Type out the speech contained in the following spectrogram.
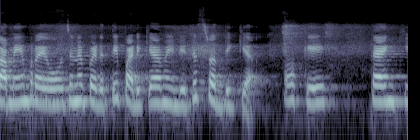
സമയം പ്രയോജനപ്പെടുത്തി പഠിക്കാൻ വേണ്ടിയിട്ട് ശ്രദ്ധിക്കുക. ഓക്കെ താങ്ക്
